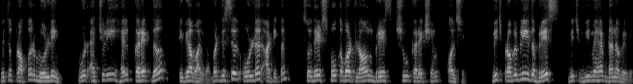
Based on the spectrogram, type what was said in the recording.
with a proper molding would actually help correct the tibia valga. But this is an older article. So they spoke about long brace shoe correction also, which probably the brace which we may have done away with.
